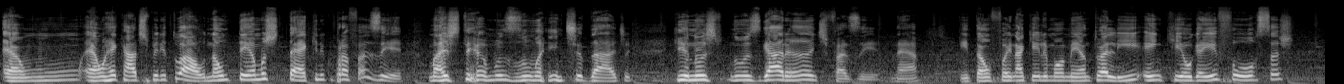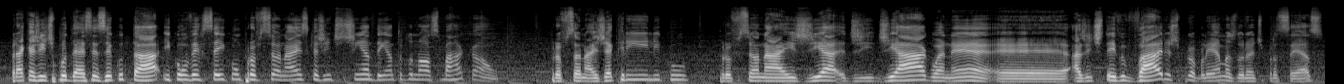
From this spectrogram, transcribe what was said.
É um, é um recado espiritual. Não temos técnico para fazer, mas temos uma entidade que nos, nos garante fazer, né? Então foi naquele momento ali em que eu ganhei forças para que a gente pudesse executar e conversei com profissionais que a gente tinha dentro do nosso barracão. Profissionais de acrílico, profissionais de, de, de água, né? É, a gente teve vários problemas durante o processo.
